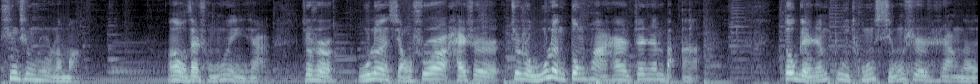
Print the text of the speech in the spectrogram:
听清楚了吗？那我再重复一下，就是无论小说还是就是无论动画还是真人版，都给人不同形式上的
